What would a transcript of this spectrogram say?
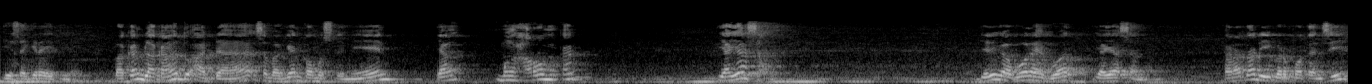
Ya saya kira itu ya. Bahkan belakangan itu ada sebagian kaum muslimin yang mengharamkan yayasan. Jadi nggak boleh buat yayasan. Karena tadi berpotensi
